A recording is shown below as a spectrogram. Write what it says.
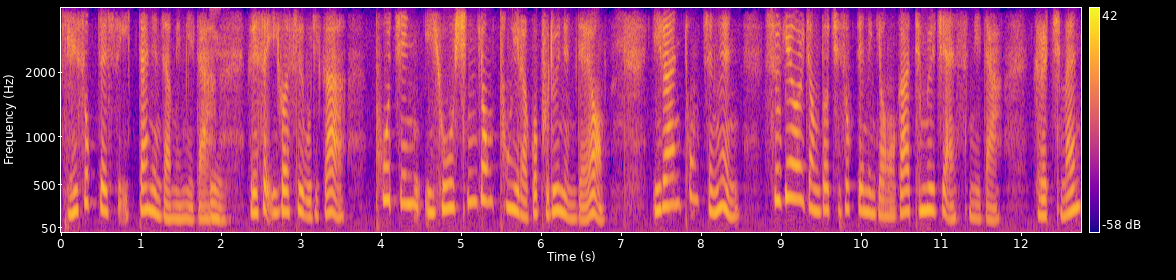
계속될 수 있다는 점입니다. 네. 그래서 이것을 우리가 포진 이후 신경통이라고 부르는데요. 이러한 통증은 수개월 정도 지속되는 경우가 드물지 않습니다. 그렇지만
